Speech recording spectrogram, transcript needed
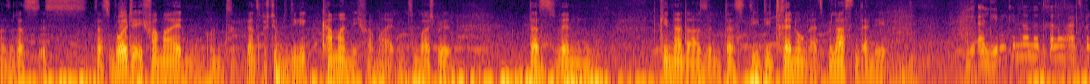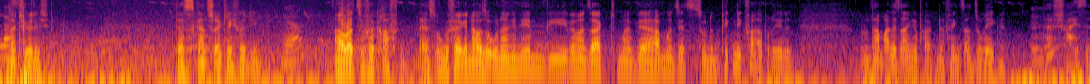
Also das ist, das wollte ich vermeiden. Und ganz bestimmte Dinge kann man nicht vermeiden. Zum Beispiel, dass wenn Kinder da sind, dass die die Trennung als belastend erleben. Erleben Kinder eine Trennung als Belastung? Natürlich. Das ist ganz schrecklich für die. Ja. Aber zu verkraften. Er ist ungefähr genauso unangenehm, wie wenn man sagt, wir haben uns jetzt zu einem Picknick verabredet und haben alles eingepackt und dann fängt es an zu regnen. Das ist scheiße.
